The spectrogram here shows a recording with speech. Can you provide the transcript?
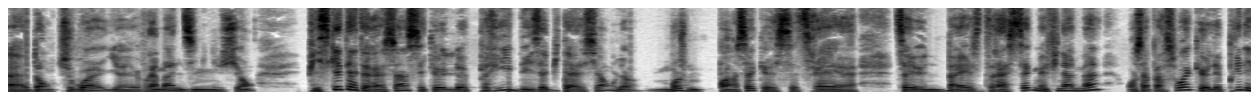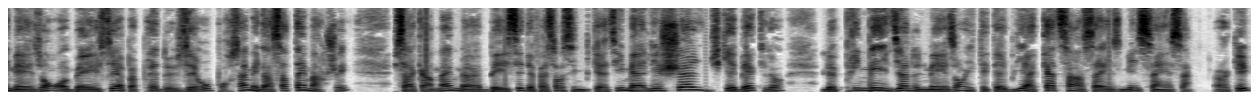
Euh, donc, tu vois, il y a vraiment une diminution. Puis ce qui est intéressant, c'est que le prix des habitations, là, moi je pensais que ce serait euh, une baisse drastique, mais finalement, on s'aperçoit que le prix des maisons a baissé à peu près de 0% mais dans certains marchés, ça a quand même baissé de façon significative. Mais à l'échelle du Québec, là, le prix médian d'une maison est établi à 416 500. OK?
